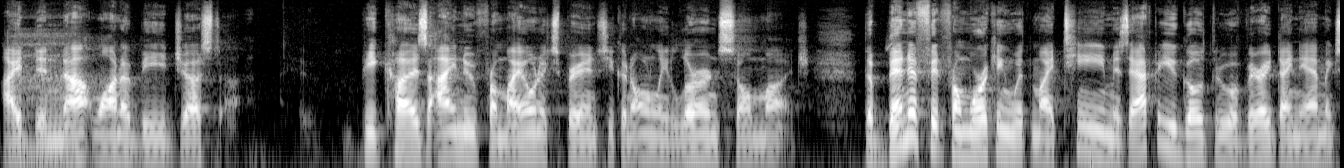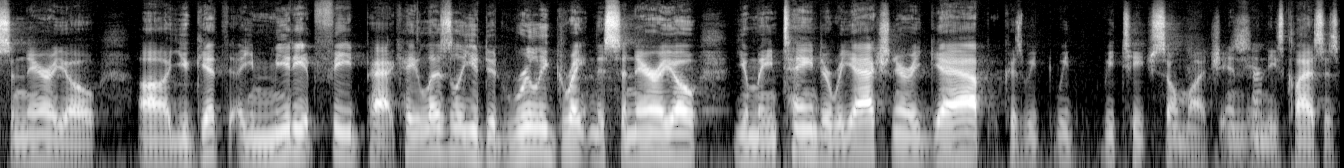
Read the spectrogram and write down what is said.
I did not want to be just because I knew from my own experience you can only learn so much. The benefit from working with my team is after you go through a very dynamic scenario, uh, you get immediate feedback. Hey, Leslie, you did really great in this scenario. You maintained a reactionary gap, because we, we, we teach so much in, in these classes.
